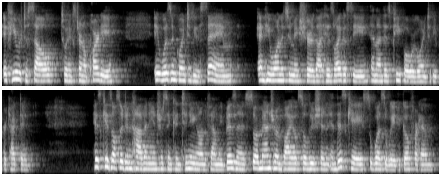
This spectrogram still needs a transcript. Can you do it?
if he were to sell to an external party, it wasn't going to be the same, and he wanted to make sure that his legacy and that his people were going to be protected. His kids also didn't have any interest in continuing on the family business, so a management buyout solution in this case was the way to go for him.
